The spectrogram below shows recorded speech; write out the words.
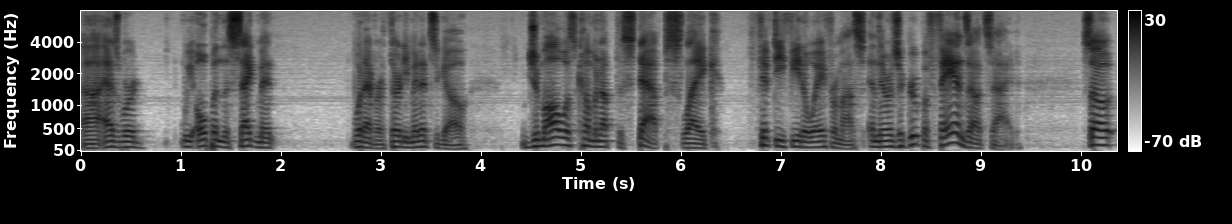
uh, as we're we open the segment, whatever, thirty minutes ago, Jamal was coming up the steps like fifty feet away from us, and there was a group of fans outside. So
